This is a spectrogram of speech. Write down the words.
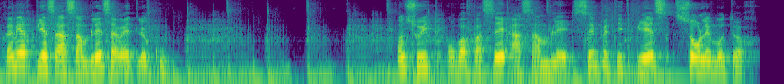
Première pièce à assembler, ça va être le cou. Ensuite, on va passer à assembler ces petites pièces sur les moteurs.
